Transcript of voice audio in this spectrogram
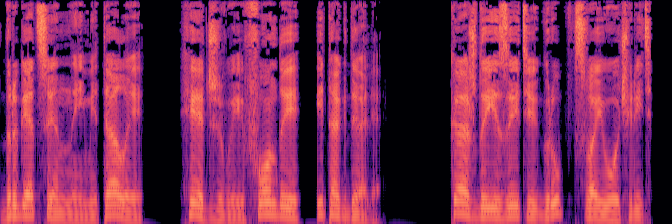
драгоценные металлы, хеджевые фонды и так далее. Каждая из этих групп, в свою очередь,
